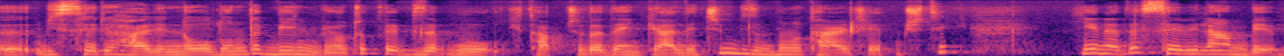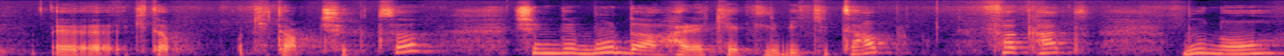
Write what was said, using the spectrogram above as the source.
e, bir seri halinde olduğunu da bilmiyorduk ve bize bu kitapçıda denk geldiği için biz bunu tercih etmiştik. Yine de sevilen bir e, kitap kitap çıktı. Şimdi burada hareketli bir kitap. Fakat bunu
